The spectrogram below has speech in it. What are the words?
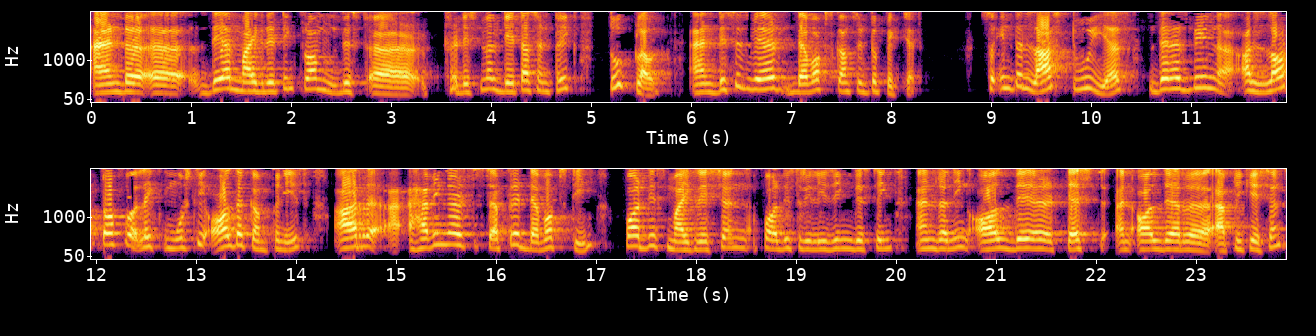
and uh, uh they are migrating from this uh, traditional data centric to cloud and this is where DevOps comes into picture. So in the last two years, there has been a lot of like mostly all the companies are uh, having a separate DevOps team for this migration for this releasing this thing and running all their tests and all their uh, applications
